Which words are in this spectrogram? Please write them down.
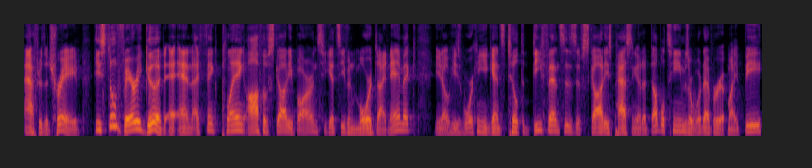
after the trade. He's still very good, and I think playing off of Scottie Barnes, he gets even more dynamic. You know, he's working against tilted defenses if Scottie's passing out of double teams or whatever it might be.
